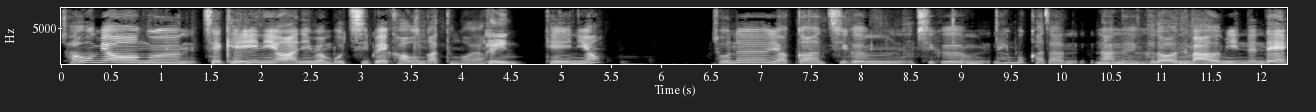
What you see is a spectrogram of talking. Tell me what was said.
좌우명은 제 개인이요? 아니면 뭐 집에 가운 같은 거요? 개인. 개인이요? 저는 약간 지금, 지금 행복하자라는 음. 그런 마음이 있는데,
